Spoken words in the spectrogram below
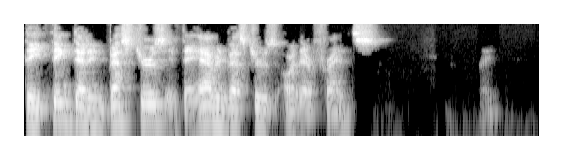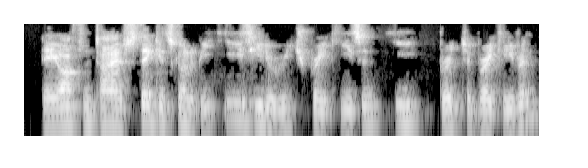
They think that investors, if they have investors, are their friends. They oftentimes think it's going to be easy to reach break even, e, to break even,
